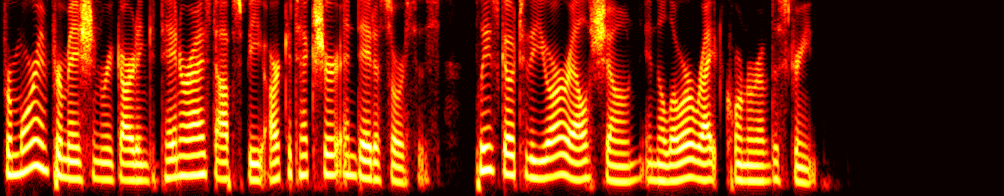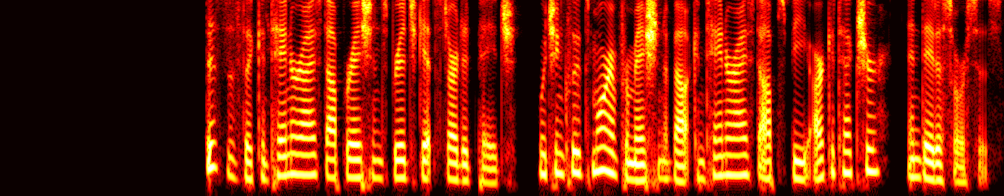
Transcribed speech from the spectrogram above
For more information regarding containerized OPSB architecture and data sources, please go to the URL shown in the lower right corner of the screen. This is the Containerized Operations Bridge Get Started page, which includes more information about containerized OPSB architecture and data sources.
